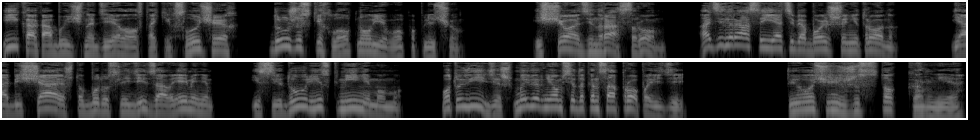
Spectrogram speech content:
и, как обычно делал в таких случаях, дружески хлопнул его по плечу. «Еще один раз, Ром! Один раз, и я тебя больше не трону. Я обещаю, что буду следить за временем и сведу риск минимуму. Вот увидишь, мы вернемся до конца проповедей». «Ты очень жесток ко мне»,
